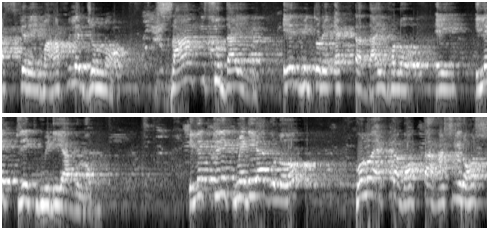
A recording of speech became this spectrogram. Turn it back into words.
আজকের এই মাহফিলের জন্য যা কিছু দায়ী, এর ভিতরে একটা দায়ী হলো এই ইলেকট্রিক মিডিয়াগুলো। ইলেকট্রিক মিডিয়াগুলো কোন একটা বক্তা হাসি, রহস্য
